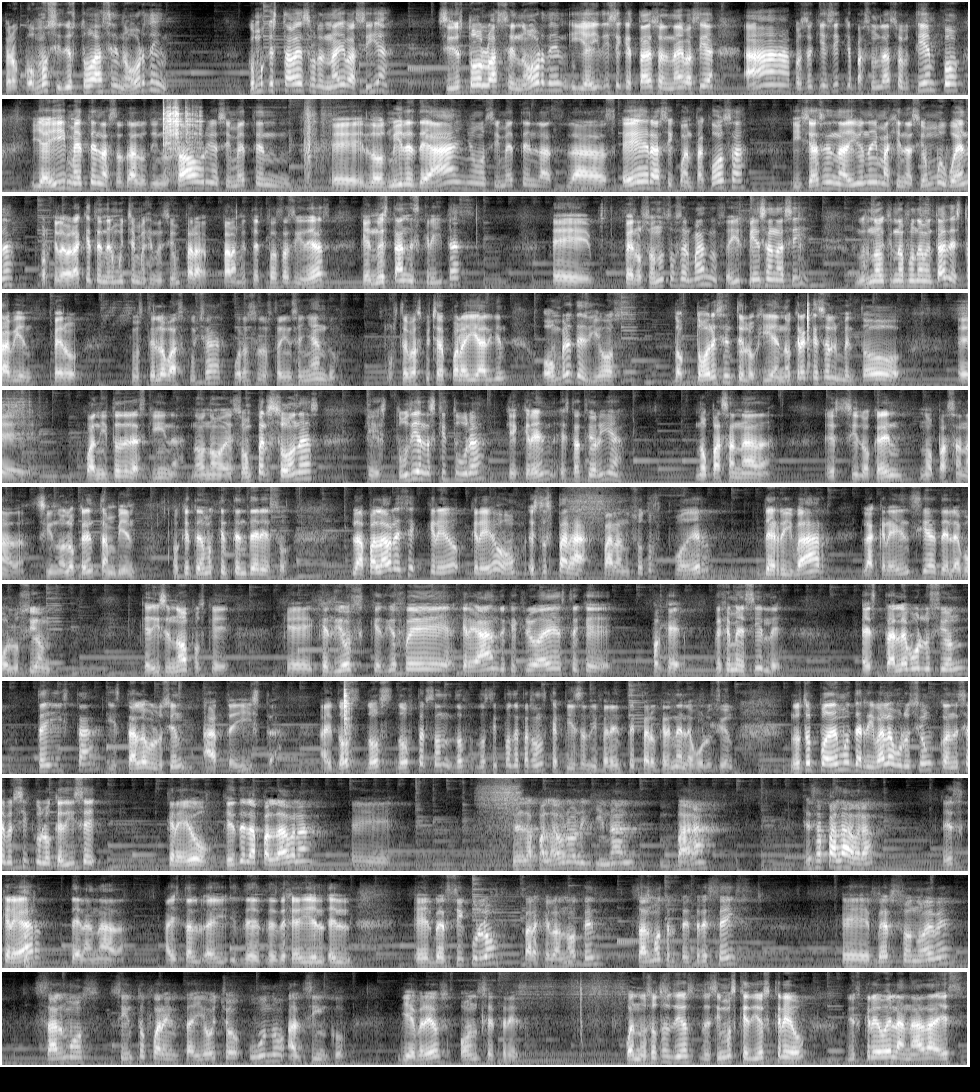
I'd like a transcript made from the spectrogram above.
Pero ¿cómo si Dios todo hace en orden? ¿Cómo que estaba desordenada y vacía? Si Dios todo lo hace en orden y ahí dice que está desordenada y vacía, ah, pues eso quiere decir que pasó un lazo de tiempo y ahí meten a los dinosaurios y meten eh, los miles de años y meten las, eras y cuanta cosa y se hacen ahí una imaginación muy buena, porque la verdad que tener mucha imaginación para, meter todas esas ideas que no están escritas, eh, pero son nuestros hermanos, ellos piensan así. No es una doctrina fundamental, está bien, pero usted lo va a escuchar, por eso lo estoy enseñando. Usted va a escuchar por ahí a alguien, hombres de Dios, doctores en teología, no crea que eso lo inventó eh, Juanito de la esquina, no, no, son personas que estudian la escritura, que creen esta teoría. No pasa nada. Si lo creen, no pasa nada. Si no lo creen, también. Ok, tenemos que entender eso. La palabra dice creó, creó. Esto es para, para nosotros poder derribar la creencia de la evolución. Que dice, no, pues que que, Dios, que Dios fue creando y que creó esto y que, porque déjeme decirle, está la evolución teísta y está la evolución ateísta. Hay dos, dos, dos, personas, dos, tipos de personas que piensan diferente, pero creen en la evolución. Nosotros podemos derribar la evolución con ese versículo que dice creó, que es de la palabra, eh, de la palabra original, bara. Esa palabra es crear de la nada. Ahí está, ahí, dejé ahí el, el versículo, para que lo anoten, Salmo 33, 6, eh, verso 9, Salmos 148, 1 al 5 y Hebreos 11, 3. Cuando nosotros Dios, decimos que Dios creó, Dios creó de la nada es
